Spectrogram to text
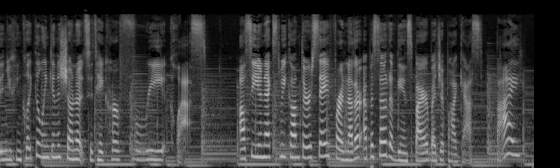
then you can click the link in the show notes to take her free class. I'll see you next week on Thursday for another episode of the Inspire Budget Podcast. Bye.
